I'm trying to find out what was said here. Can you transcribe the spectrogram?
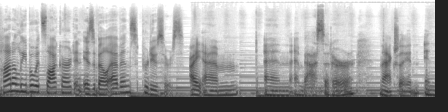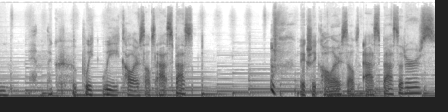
Hannah Leibowitz Lockhart, and Isabel Evans, producers. I am an ambassador, and actually, in in, in the group, we we call ourselves Aspas. we actually call ourselves Asbassadors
